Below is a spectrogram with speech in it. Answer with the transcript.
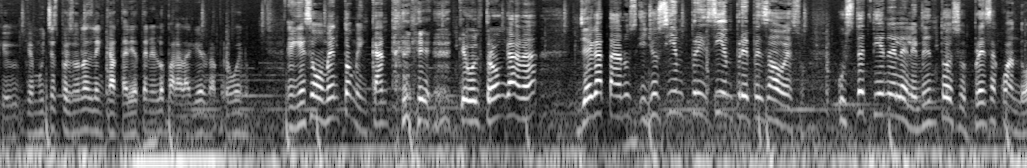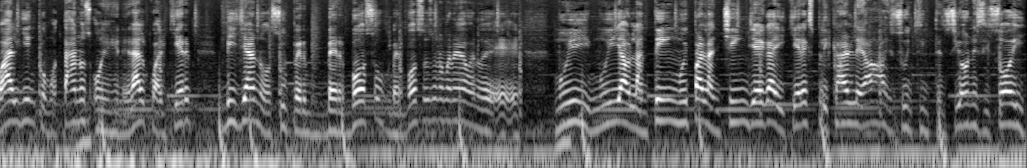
que, que muchas personas le encantaría tenerlo para la guerra, pero bueno. En ese momento me encanta que, que Ultron gana Llega Thanos y yo siempre, siempre he pensado eso. Usted tiene el elemento de sorpresa cuando alguien como Thanos o en general cualquier villano súper verboso, verboso es una manera, bueno, de, eh, muy, muy hablantín, muy parlanchín, llega y quiere explicarle ay, sus intenciones y soy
